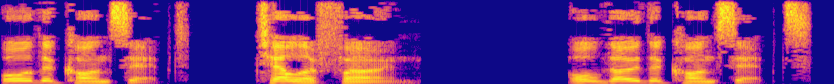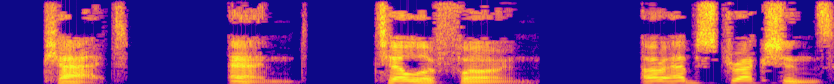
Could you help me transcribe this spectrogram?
or the concept telephone. Although the concepts cat and telephone are abstractions,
